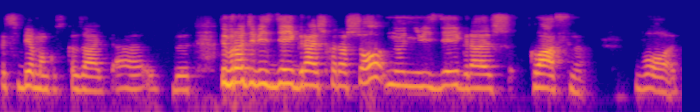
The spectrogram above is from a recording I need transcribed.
по себе могу сказать. Да? Ты вроде везде играешь хорошо, но не везде играешь классно. Вот.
